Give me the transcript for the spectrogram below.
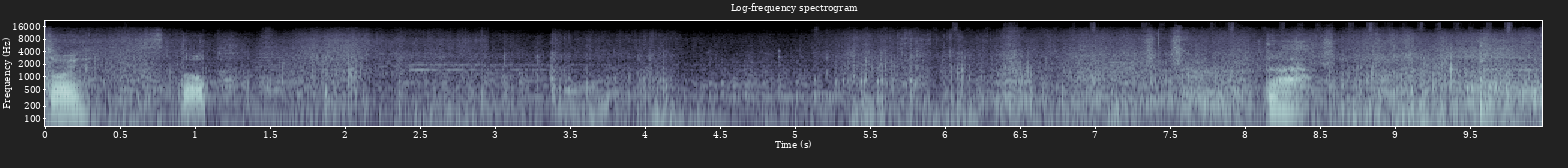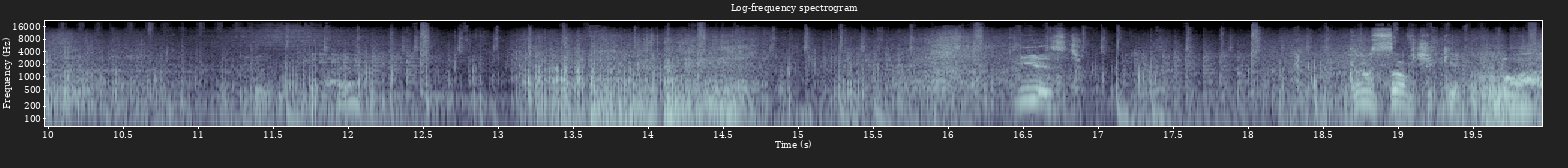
Стой, стоп. Да. Есть. Красавчики. О.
